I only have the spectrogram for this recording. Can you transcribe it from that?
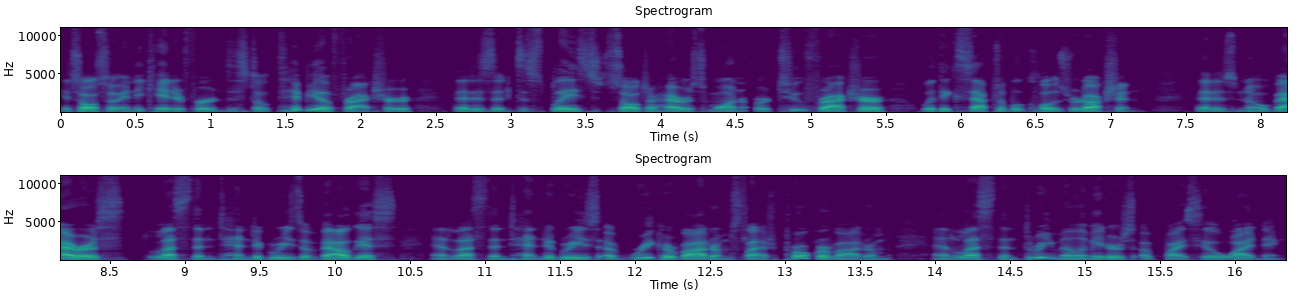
It's also indicated for a distal tibial fracture that is a displaced Salter Harris 1 or 2 fracture with acceptable closed reduction, that is no varus, less than 10 degrees of valgus, and less than 10 degrees of recurvatum slash procurvatum, and less than 3 millimeters of physeal widening.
